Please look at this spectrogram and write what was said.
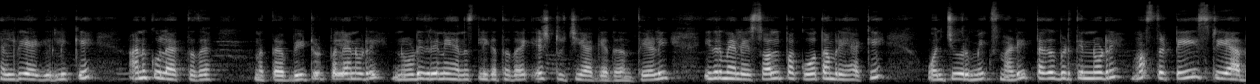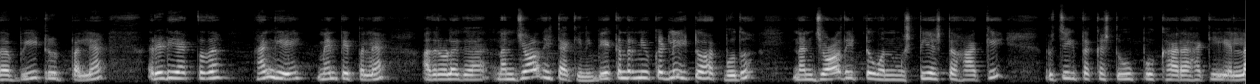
ಹೆಲ್ದಿ ಆಗಿರ್ಲಿಕ್ಕೆ ಅನುಕೂಲ ಆಗ್ತದೆ. ಮತ್ತು ಬೀಟ್ರೂಟ್ ಪಲ್ಯ ನೋಡ್ರಿ. ನೋಡಿದ್ರೇ ಅನಿಸ್ಲಿಕ್ಕತ್ತದ ಎಷ್ಟು ರುಚಿ ಆಗ್ಯದ ಅಂಥೇಳಿ ಇದ್ರ ಮೇಲೆ ಸ್ವಲ್ಪ ಕೋತಂಬರಿ ಹಾಕಿ ಒಂಚೂರು ಮಿಕ್ಸ್ ಮಾಡಿ ತೆಗೆದ್ಬಿಡ್ತೀನಿ ನೋಡ್ರಿ. ಮಸ್ತ್ ಟೇಸ್ಟಿ ಆದ ಬೀಟ್ರೂಟ್ ಪಲ್ಯ ರೆಡಿ ಆಗ್ತದ. ಹಾಗೆ ಮೆಂತೆ ಪಲ್ಯ, ಅದರೊಳಗೆ ನಾನು ಜೋಳದ ಹಿಟ್ಟು ಹಾಕೀನಿ. ಬೇಕಂದ್ರೆ ನೀವು ಕಡಲೆ ಹಿಟ್ಟು ಹಾಕ್ಬೋದು. ನಾನು ಜೋಳದ ಹಿಟ್ಟು ಒಂದು ಮುಷ್ಟಿಯಷ್ಟು ಹಾಕಿ, ರುಚಿಗೆ ತಕ್ಕಷ್ಟು ಉಪ್ಪು, ಖಾರ ಹಾಕಿ ಎಲ್ಲ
